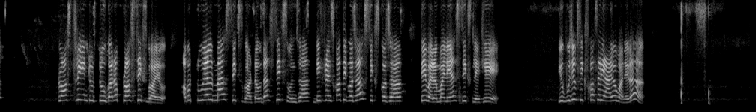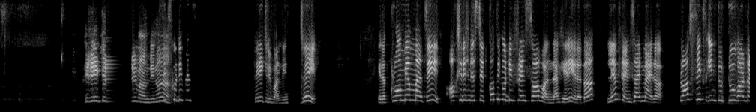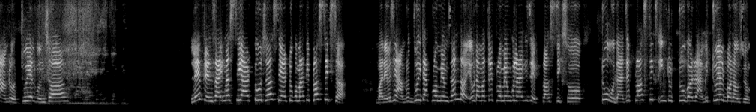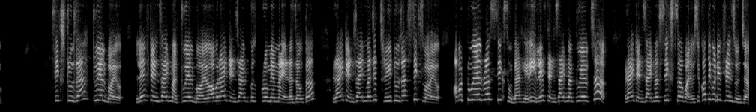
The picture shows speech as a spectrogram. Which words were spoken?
प्लस थ्री इन्टु टू गरेर प्लस सिक्स भयो। अब टुवेल्भमा सिक्स घटाउँदा सिक्स हुन्छ। डिफरेन्स कतिको छ? सिक्सको छ। त्यही भएर मैले यहाँ सिक्स लेखेँ। यो बुझ्यौ सिक्स कसरी आयो भनेर? फेरि एकचोटि भनिदिनु न। सिक्सको डिफरेन्स। फेरि एकचोटि भनिदिन्छु है। हेर क्रोमियममा चाहिँ अक्सिडेसन स्टेट कतिको डिफरेन्स छ भन्दाखेरि हेर त लेफ्ट ह्यान्ड साइडमा हेर प्लस सिक्स इन्टु टू गर्दा हाम्रो टुवेल्भ हुन्छ। लेफ्ट ह्यान्ड साइडमा सिआर टू छ सिआर टूको माथि प्लस सिक्स छ। भनेपछि हाम्रो दुईटा क्रोमियम छ नि त एउटा मात्रै क्रोमियमको लागि चाहिँ प्लस सिक्स हो। टू हुँदा चाहिँ प्लस सिक्स इन्टु टू गरेर हामी टुवेल्भ बनाउँछौँ। सिक्स टू जा टुवेल्भ भयो। लेफ्ट ह्यान्ड साइडमा टुवेल्भ भयो। अब राइट ह्यान्ड साइडको क्रोमियममा हेर्न जाउँ त। राइट ह्यान्ड साइडमा चाहिँ थ्री टू जा सिक्स भयो। अब टुवेल्भ र सिक्स हुँदाखेरि लेफ्ट ह्यान्ड साइडमा टुवेल्भ छ राइट ह्यान्ड साइडमा सिक्स छ भनेपछि कतिको डिफरेन्स हुन्छ?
